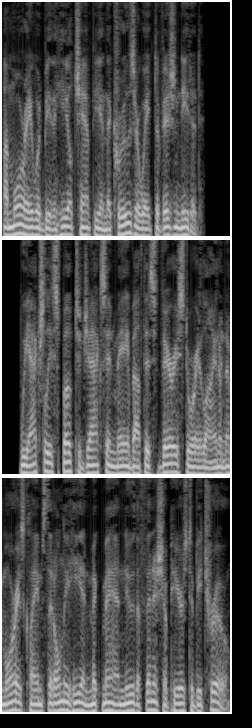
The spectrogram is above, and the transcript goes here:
Amore would be the heel champion the Cruiserweight division needed. We actually spoke to Jax in May about this very storyline and Amore's claims that only he and McMahon knew the finish appears to be true.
